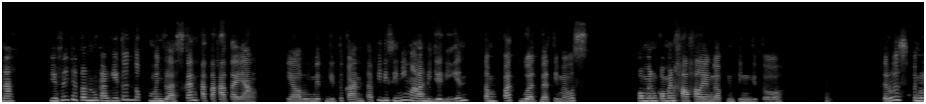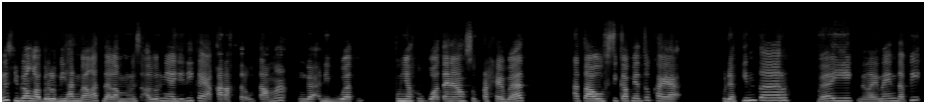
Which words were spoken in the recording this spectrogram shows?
Nah, biasanya catatan kaki itu untuk menjelaskan kata-kata yang yang rumit gitu kan, tapi di sini malah dijadiin tempat buat Bartimeus komen-komen hal-hal yang gak penting gitu. Terus penulis juga nggak berlebihan banget dalam menulis alurnya, jadi kayak karakter utama nggak dibuat punya kekuatan yang super hebat atau sikapnya tuh kayak udah pinter, baik dan lain-lain. Tapi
